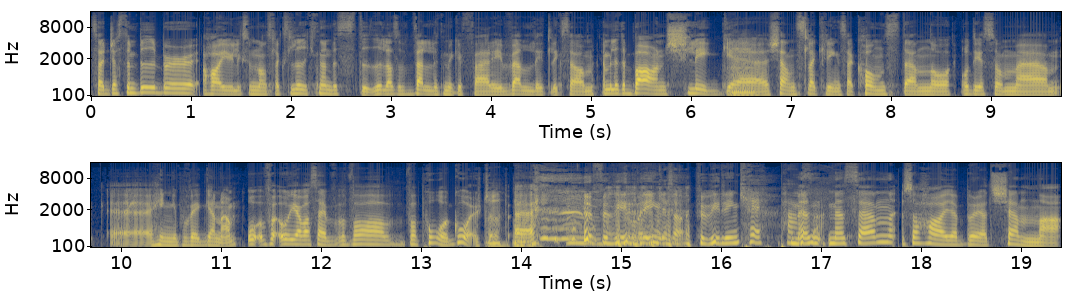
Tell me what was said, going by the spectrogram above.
Så här, Justin Bieber har ju liksom någon slags liknande stil, alltså väldigt mycket färg, väldigt liksom, ja, men lite barnslig eh, känsla kring så här, konsten och, och det som eh, eh, hänger på väggarna. Och, och jag var så här, vad, vad pågår typ? Eh, förvirring. förvirring. Kepasa. Men, men sen så har jag börjat känna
